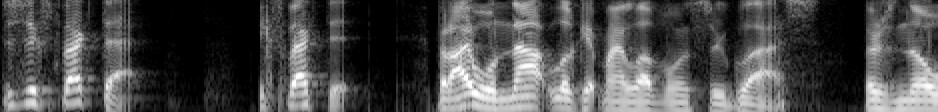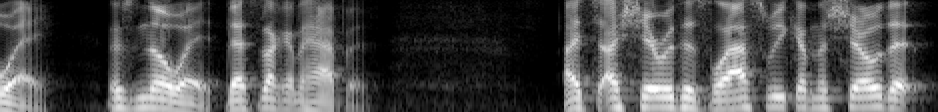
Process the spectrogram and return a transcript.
just expect that. Expect it. But I will not look at my loved ones through glass. There's no way. There's no way. That's not going to happen. I, I shared with this last week on the show that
